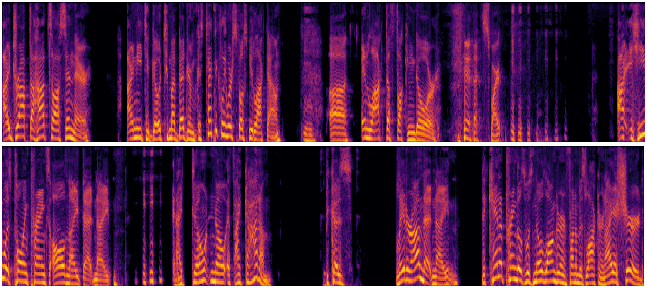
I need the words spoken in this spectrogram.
I dropped the hot sauce in there. I need to go to my bedroom because technically we're supposed to be locked down. Uh, and lock the fucking door. Smart. I, he was pulling pranks all night that night. and I don't know if I got him because later on that night, the can of Pringles was no longer in front of his locker. And I assured,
